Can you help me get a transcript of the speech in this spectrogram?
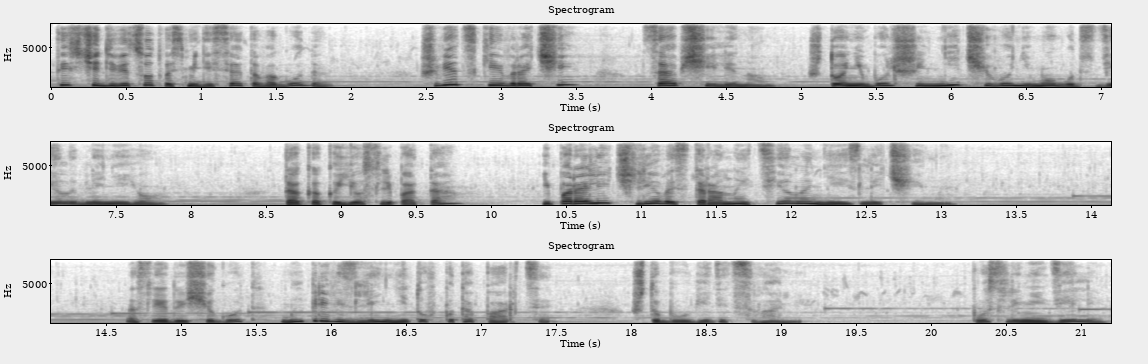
1980 года шведские врачи сообщили нам, что они больше ничего не могут сделать для нее, так как ее слепота и паралич левой стороны тела неизлечимы. На следующий год мы привезли Ниту в Путапарте, чтобы увидеть с вами. После недели,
